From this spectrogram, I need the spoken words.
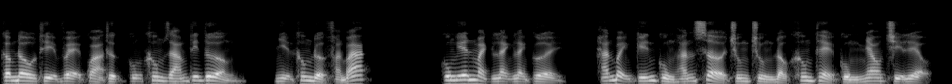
Cầm đầu thị vệ quả thực cũng không dám tin tưởng, nhịn không được phản bác. Cung yên mạch lạnh lạnh cười, hắn bệnh kín cùng hắn sở chung trùng độc không thể cùng nhau trị liệu,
